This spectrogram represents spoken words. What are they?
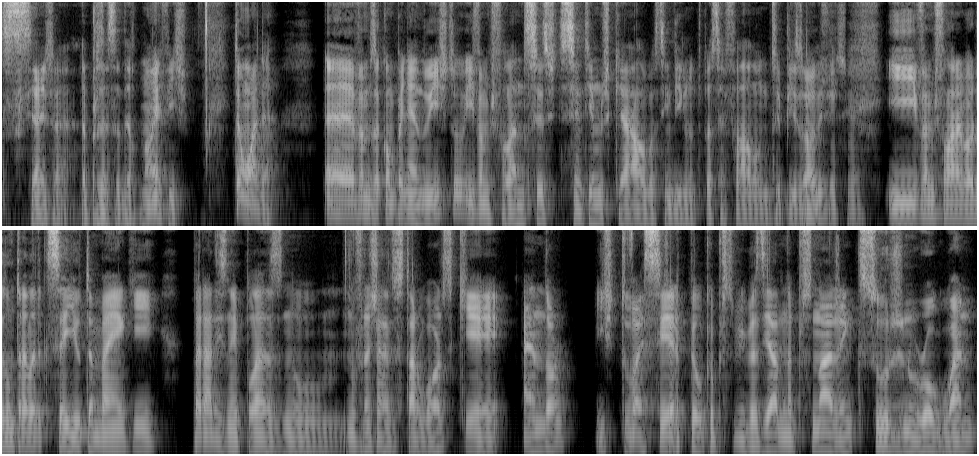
sociais a, a, presença dele. Não é fixe? Então, olha, uh, vamos acompanhando isto e vamos falando se sentirmos que há algo assim digno de para ser falado ao longo dos episódios. Sim, sim. E vamos falar agora de um trailer que saiu também aqui para a Disney Plus no, no franchise do Star Wars, que é Andor. Isto vai ser, Sim. pelo que eu percebi, baseado na personagem que surge no Rogue One.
